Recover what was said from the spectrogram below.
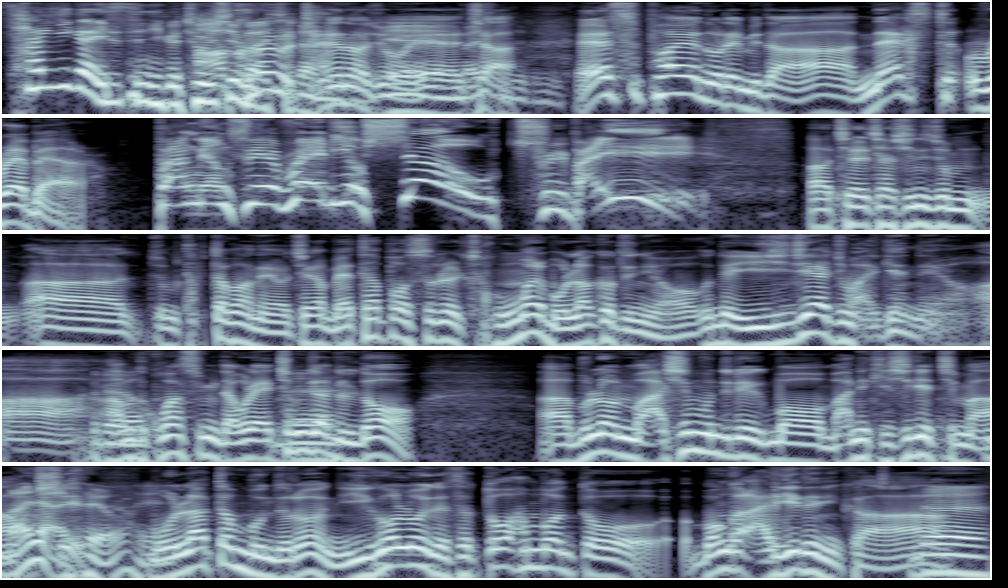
사기가 있으니까 아, 조심하시라는 그러면 당연하죠. 거. 예, 자. 에스파의 노래입니다. Next Rebel. 박명수의 라디오 쇼 출발 아, 제 자신이 좀, 아, 좀 답답하네요. 제가 메타버스를 정말 몰랐거든요. 근데 이제야 좀 알겠네요. 아, 그래요? 아무튼 고맙습니다. 우리 애청자들도, 아, 물론 뭐 아시는 분들이 뭐 많이 계시겠지만. 많이 아세요. 예. 몰랐던 분들은 이걸로 인해서 또 한 번 또 뭔가를 알게 되니까. 네.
